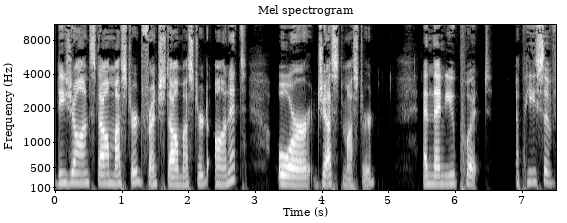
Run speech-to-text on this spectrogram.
Dijon style mustard, French style mustard on it, or just mustard. And then you put a piece of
